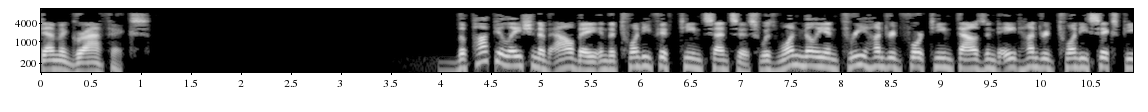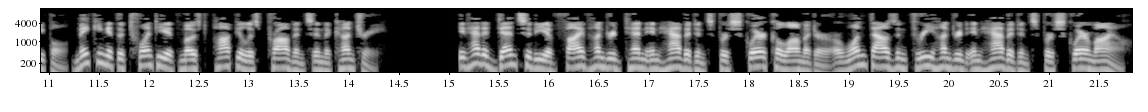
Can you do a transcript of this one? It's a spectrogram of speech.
Demographics the population of Albay in the 2015 census was 1,314,826 people, making it the 20th most populous province in the country. It had a density of 510 inhabitants per square kilometer or 1,300 inhabitants per square mile.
